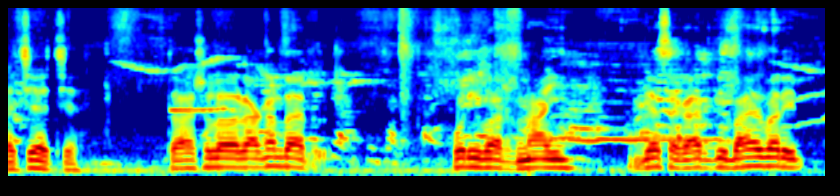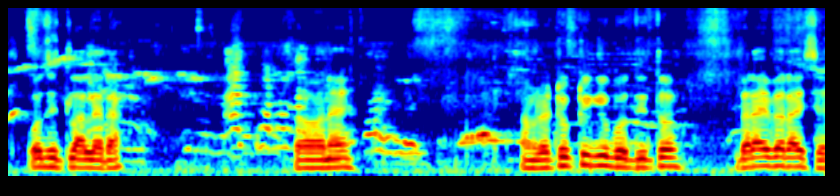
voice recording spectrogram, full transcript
আচ্ছা আচ্ছা। তো আসলে রাঙাদার পরিবার নাই গেছে আর কি বাহের বাড়ির অজিত লালেরা। তো মানে আমরা টুকটুকি বদি তো বেড়াই বেড়াইছে।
